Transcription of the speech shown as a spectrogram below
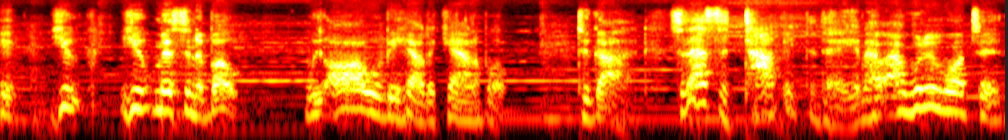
you, you missing the boat. We all will be held accountable to God. So that's the topic today. And I, I really want to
